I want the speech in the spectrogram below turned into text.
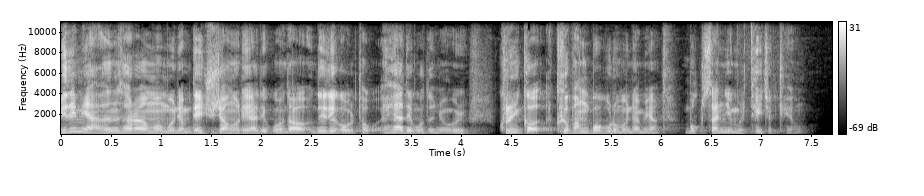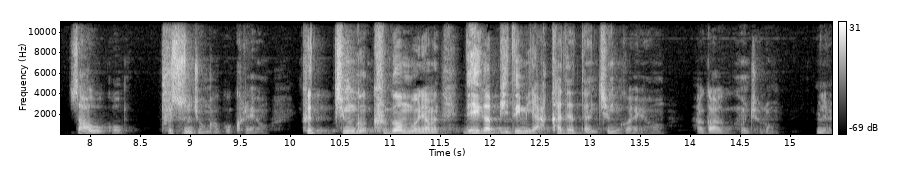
믿음이 낮은 사람은 뭐냐면 내 주장을 해야 되고 나 내가 옳다고 해야 되거든요. 그러니까 그 방법으로 뭐냐면 목사님을 대적해요. 싸우고 불순종하고 그래요. 그 증거 그건 뭐냐면 내가 믿음이 약화됐다는 증거예요. 아까 그처럼. 예.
